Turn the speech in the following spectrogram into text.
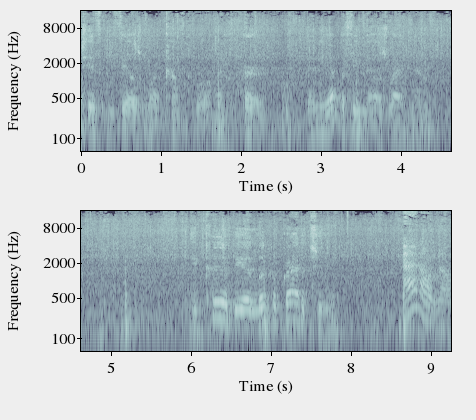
Tiffany feels more comfortable around her than the other females right now. It could be a look of gratitude. I don't know,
